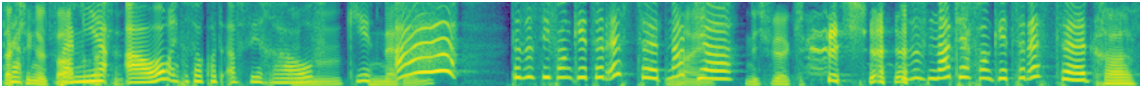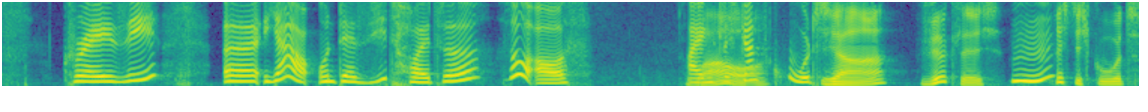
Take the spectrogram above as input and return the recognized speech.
da, klingelt was. Bei mir Da auch. Ich muss mal kurz auf sie raufgehen. Nedding. Das ist die von GZSZ, Nadja. Nein, nicht wirklich. Das ist Nadja von GZSZ. Krass. Crazy. Äh, ja, und der sieht heute so aus. eigentlich Wow. ganz gut. Ja, wirklich. Mhm. Richtig gut.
